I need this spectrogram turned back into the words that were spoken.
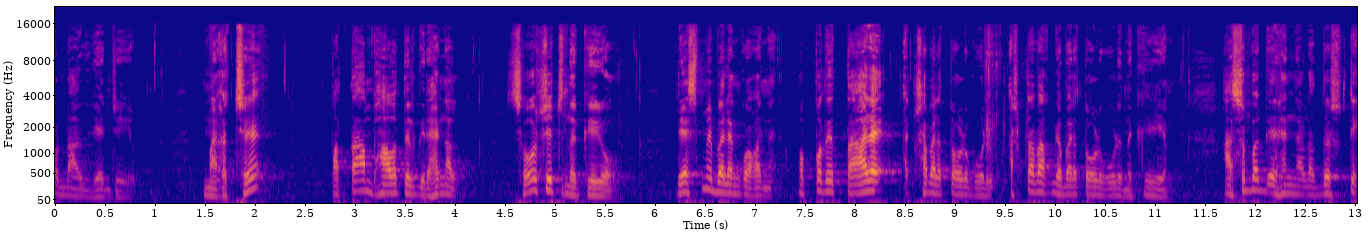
ഉണ്ടാകുകയും ചെയ്യും. മറിച്ച് പത്താം ഭാവത്തിൽ ഗ്രഹങ്ങൾ ശോഷിച്ചു നിൽക്കുകയോ രശ്മിബലം കുറഞ്ഞ് മുപ്പതി താഴെ അക്ഷബലത്തോടു കൂടി അഷ്ടവർഗ ബലത്തോടു കൂടി നിൽക്കുകയും അശുഭഗ്രഹങ്ങളുടെ ദൃഷ്ടി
